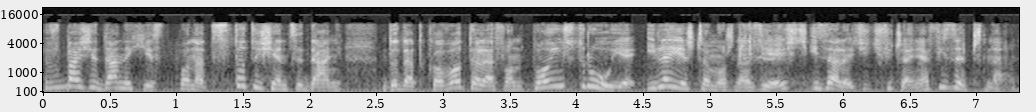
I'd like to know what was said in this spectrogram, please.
W bazie danych jest ponad 100 tysięcy dań. Dodatkowo telefon poinstruuje, ile jeszcze można zjeść i zaleci ćwiczenia fizyczne.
